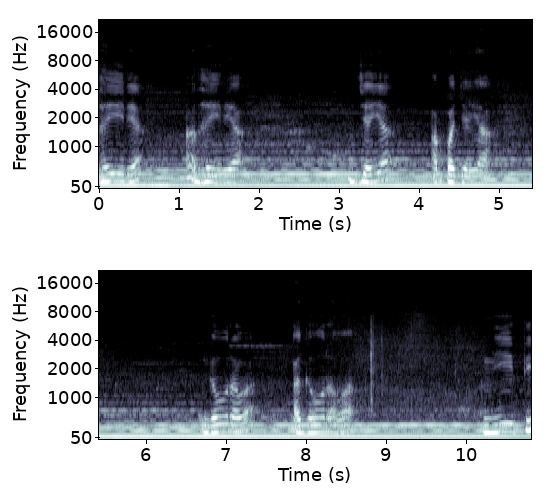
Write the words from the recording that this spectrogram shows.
ಧೈರ್ಯ, ಅಧೈರ್ಯ, ಜಯ, ಅಪಜಯ. ಗೌರವ, ಅಗೌರವ. ನೀತಿ,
